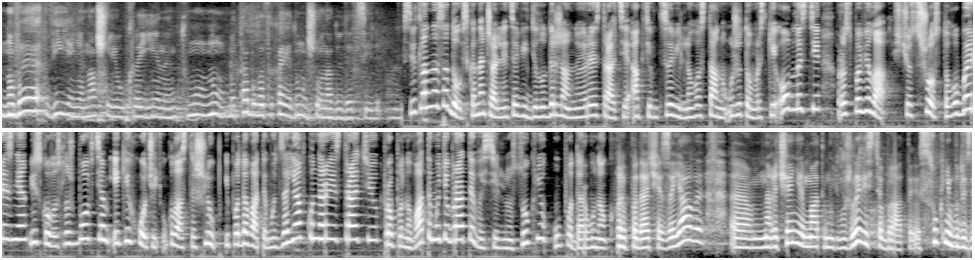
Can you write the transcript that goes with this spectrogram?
нове віяння нашої України. Тому ну, мета була така, я думаю, що вона дойде цілі. Світлана Садовська, начальниця відділу державної реєстрації актів цивільного стану у Житомирській області, розповіла, що з 6 березня військовослужбовцям, які хочуть укласти шлюб і подаватимуть заявку на реєстрацію, пропонуватимуть обрати весільну сукню у подарунок. При подачі заяви е, наречені матимуть можливість обрати. Сукні будуть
